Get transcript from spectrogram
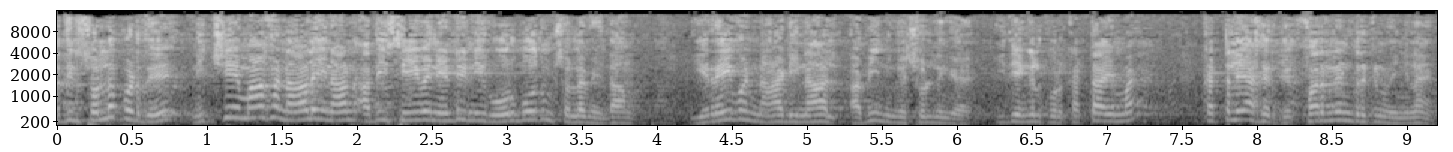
அதில் சொல்லப்படுது நிச்சயமாக நாளை நான் அதை செய்வேன் என்று நீர் ஒருபோதும் சொல்ல வேண்டாம். இறைவன் நாடினால் அப்படின்னு நீங்க சொல்லுங்க. இது எங்களுக்கு ஒரு கட்டாயமா? கட்டளையாக இருக்கு. பரலன் இருக்குன்னு வைங்களேன்.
